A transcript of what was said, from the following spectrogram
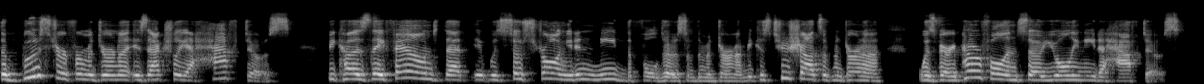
the booster for Moderna is actually a half dose because they found that it was so strong you didn't need the full dose of the Moderna because two shots of Moderna was very powerful and so you only need a half dose.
